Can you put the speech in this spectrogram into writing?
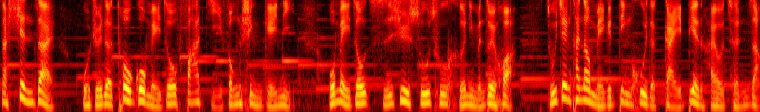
那现在。我觉得透过每周发几封信给你，我每周持续输出和你们对话，逐渐看到每个订户的改变还有成长，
